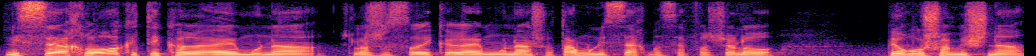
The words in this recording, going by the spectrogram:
שניסח לא רק את עיקרי האמונה, 13 עיקרי האמונה, שאותם הוא ניסח בספר שלו, פירוש המשנה,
